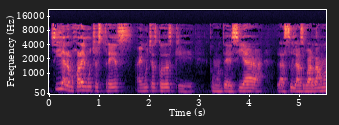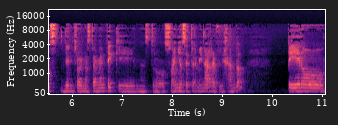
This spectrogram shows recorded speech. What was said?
sí, a lo mejor hay mucho estrés, hay muchas cosas que, como te decía, las, las guardamos dentro de nuestra mente que nuestro sueño se termina reflejando, pero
